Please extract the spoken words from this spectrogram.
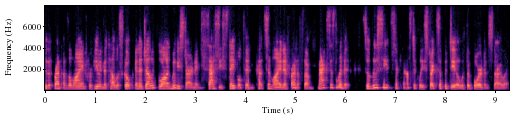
to the front of the line for viewing the telescope, an angelic blonde movie star named Sassy Stapleton cuts in line in front of them. Max is livid, so Lucy sarcastically strikes up a deal with the bored Starlet.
